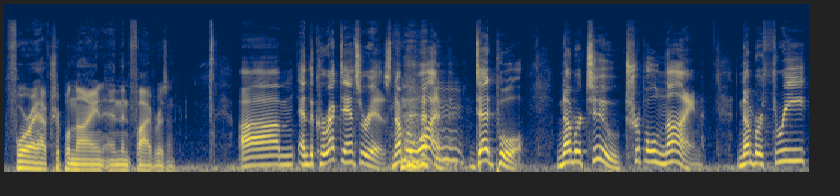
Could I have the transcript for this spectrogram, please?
Four, I have Triple Nine, and then five, Risen. Um, and the correct answer is number one, Deadpool. Number two, Triple Nine. Number three,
